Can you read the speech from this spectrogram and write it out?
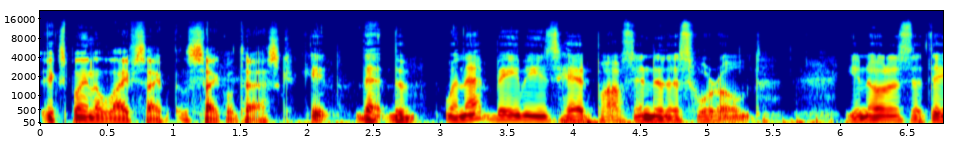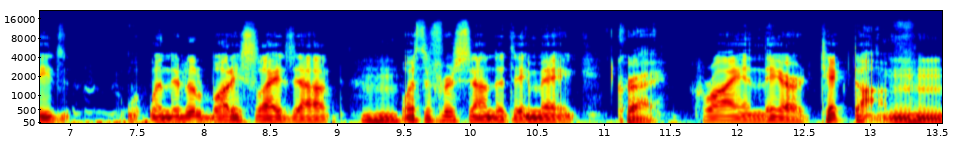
explain a life cycle, task It, that the when that baby's head pops into this world, you notice that they, when their little body slides out, mm-hmm. what's the first sound that they make? cry Cry, and they are ticked off. Mm-hmm.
